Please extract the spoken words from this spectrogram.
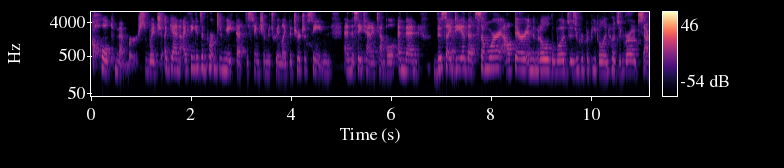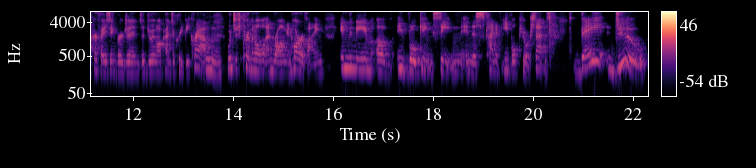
cult members, which again, I think it's important to make that distinction between like the Church of Satan and the Satanic Temple. And then this idea that somewhere out there in the middle of the woods is a group of people in hoods and robes sacrificing virgins and doing all kinds of creepy crap, mm-hmm. which is criminal and wrong and horrifying in the name of evoking Satan in this kind of evil, pure sense. They do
